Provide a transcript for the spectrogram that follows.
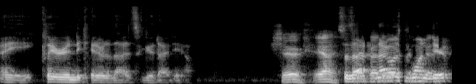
a clear indicator that it's a good idea. Sure. Yeah. So that, that was one do.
